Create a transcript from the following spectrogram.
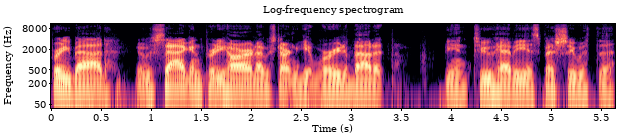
pretty bad. It was sagging pretty hard. I was starting to get worried about it being too heavy, especially with the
